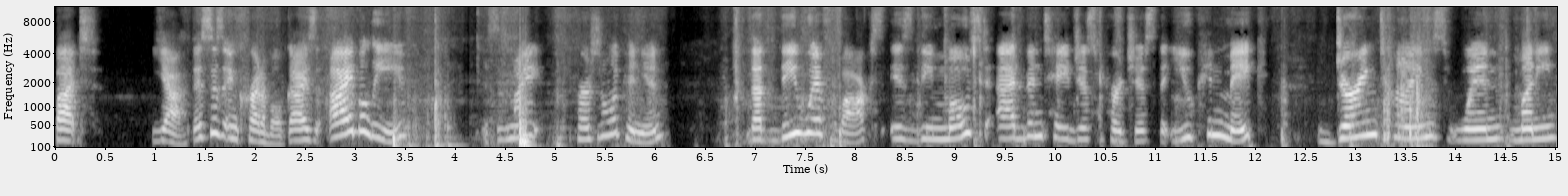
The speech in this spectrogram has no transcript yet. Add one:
But yeah, this is incredible. Guys, I believe, this is my personal opinion, that the Whiff Box is the most advantageous purchase that you can make during times when money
